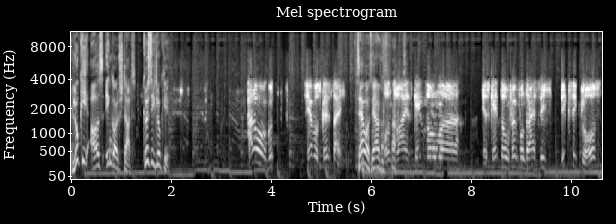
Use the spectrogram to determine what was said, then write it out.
Lucky aus Ingolstadt. Grüß dich, Lucky. Hallo, gut. Servus, grüß euch. Servus, ja. Und zwar, es geht um, äh, es geht um 35 Dixie-Klos,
